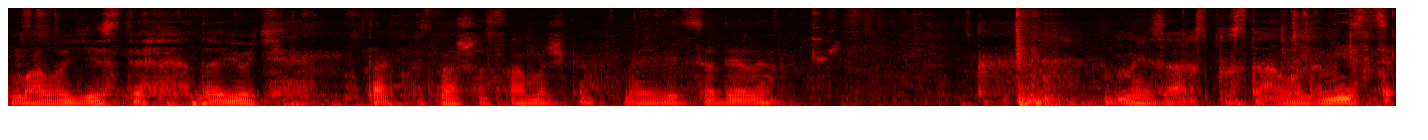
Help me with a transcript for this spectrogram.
мало їсти дають. Так, ось наша самочка. Ми її відсадили. Ми її зараз поставимо на місце.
